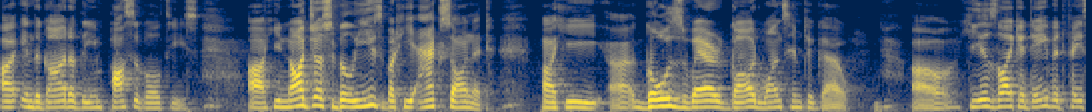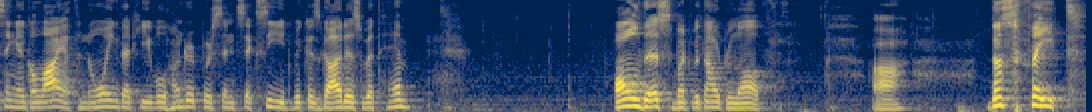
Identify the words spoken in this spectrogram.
uh, in the God of the impossibilities. he not just believes, but he acts on it. he goes where God wants him to go. Uh, he is like a David facing a Goliath, knowing that he will 100% succeed because God is with him. All this, but without love. Uh, this faith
